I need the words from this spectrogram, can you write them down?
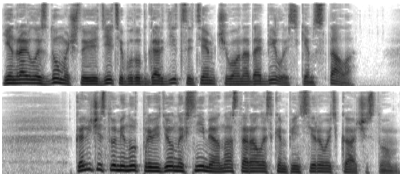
Ей нравилось думать, что ее дети будут гордиться тем, чего она добилась, кем стала. Количество минут, проведенных с ними, она старалась компенсировать качеством.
